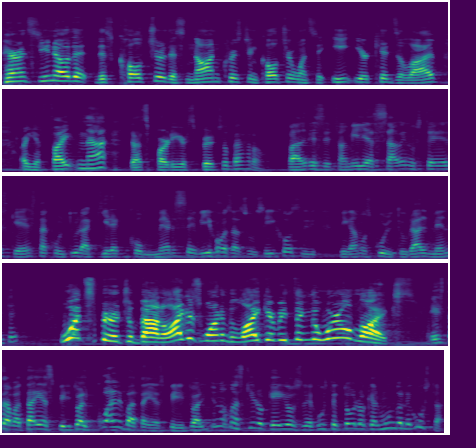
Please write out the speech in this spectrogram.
Parents, do you know that this culture, this non Christian culture, wants to eat your kids alive? Are you fighting that? That's part of your spiritual battle. Padres de familia, ¿saben ustedes que esta cultura quiere comerse vivos a sus hijos, di- digamos culturalmente? What spiritual battle? I just want them to like everything the world likes. Esta batalla espiritual. ¿Cuál batalla espiritual? Yo nomás quiero que ellos les guste todo lo que al mundo le gusta.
